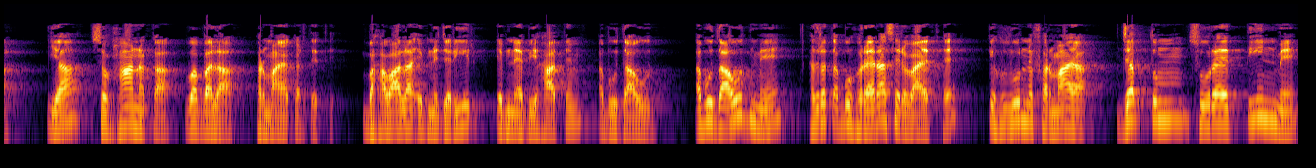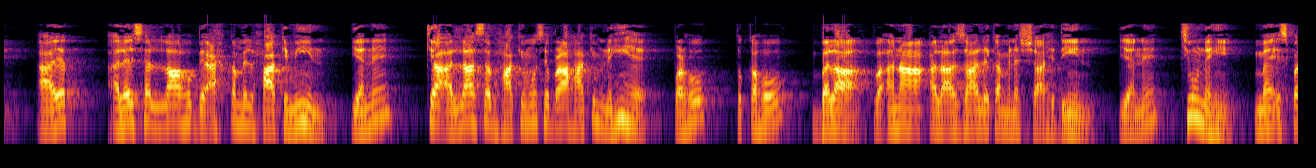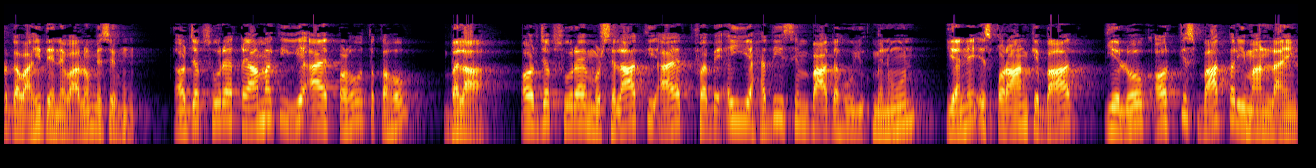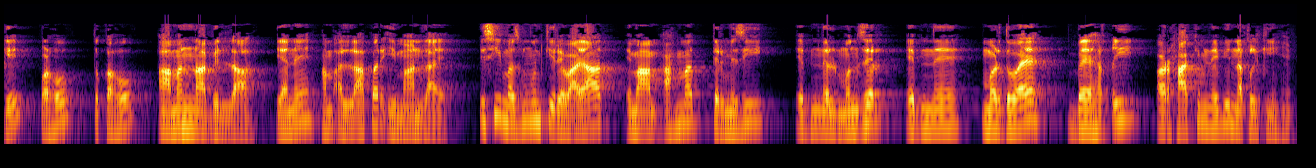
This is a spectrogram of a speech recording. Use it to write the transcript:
یا سبحان کا و بلا فرمایا کرتے تھے۔ بحوالہ ابن جریر، ابن ابی حاتم، ابو داود ابو داود میں حضرت ابو حریرا سے روایت ہے کہ حضور نے فرمایا، جب تم سورہ تین میں آیت علیہ اللہ بحکم الحاکمین یعنی کیا اللہ سب حاکموں سے بڑا حاکم نہیں ہے، پڑھو تو کہو، بلا و انا اللہ کا من الشاہدین یعنی کیوں نہیں، میں اس پر گواہی دینے والوں میں سے ہوں۔ اور جب سورہ قیامہ کی یہ آیت پڑھو تو کہو، بلا اور جب سورہ مرسلات کی آیت فب حدیث بادہ منون یعنی اس قرآن کے بعد یہ لوگ اور کس بات پر ایمان لائیں گے؟ پڑھو تو کہو، آمنا باللہ یعنی ہم اللہ پر ایمان لائے۔ اسی مضمون کی روایات امام احمد ترمزی ابن المنظر ابن مردوع بحقی اور حاکم نے بھی نقل کی ہیں۔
